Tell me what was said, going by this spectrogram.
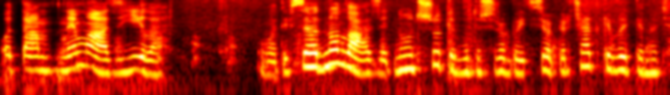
от там нема, з'їла. От, і все одно лазить. Ну от що ти будеш робити? Все, перчатки викинуть.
